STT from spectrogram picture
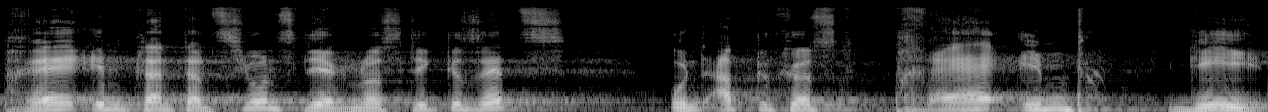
Präimplantationsdiagnostikgesetz und abgekürzt Präimp-G.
